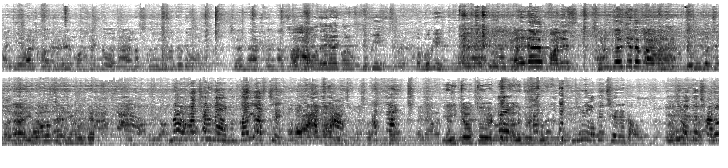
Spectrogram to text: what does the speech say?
আজকে এবার কন্ট্রাক্ট দেবো না না স্কুল দেবো আমাদের এখানে বুকিং বুকিং মানে এটা শুরু করেছে এটা পারব না। করছে হ্যাঁ এটা হচ্ছে ঠিক হচ্ছে। এইটাও তো একটা ভালো করে ছবি তুলতে ছেড়ে দাও। তুমি ওকে ছাড়ো।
